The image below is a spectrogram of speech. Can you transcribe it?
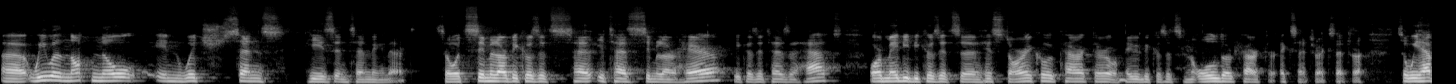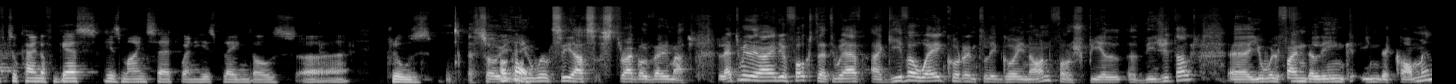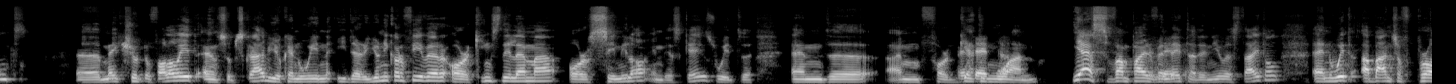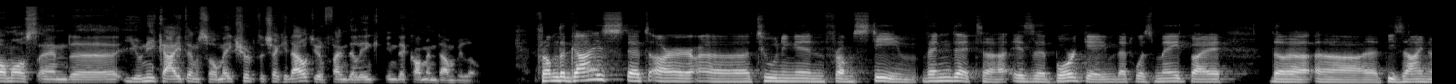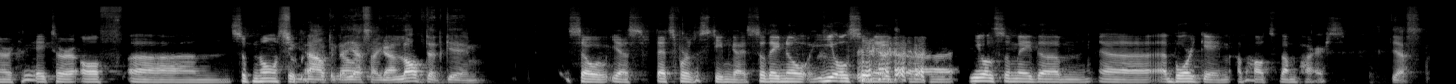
uh, we will not know in which sense he's intending that. So it's similar because it's it has similar hair, because it has a hat, or maybe because it's a historical character, or maybe because it's an older character, etc., etc. So we have to kind of guess his mindset when he's playing those uh, clues. So Okay. you will see us struggle very much. Let me remind you, folks, that we have a giveaway currently going on for Spiel uh, Digital. Uh, you will find the link in the comments. Uh, make sure to follow it and subscribe. You can win either Unicorn Fever or King's Dilemma or Similo in this case. With uh, and uh, I'm forgetting Vendetta. one. Yes, Vampire Vendetta. Vendetta, the newest title, and with a bunch of promos and uh, unique items. So make sure to check it out. You'll find the link in the comment down below. From the guys that are uh, tuning in from Steam, Vendetta is a board game that was made by the uh, designer, creator of um, Subnautica. Subnautica. Yes, I Subnautica. love that game. So yes, that's for the Steam guys. So they know he also made uh, he also made um, uh, a board game about vampires. Yes.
